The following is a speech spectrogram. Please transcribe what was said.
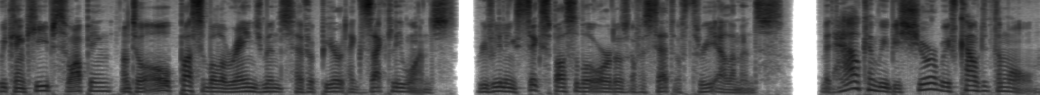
We can keep swapping until all possible arrangements have appeared exactly once, revealing six possible orders of a set of three elements. But how can we be sure we've counted them all?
